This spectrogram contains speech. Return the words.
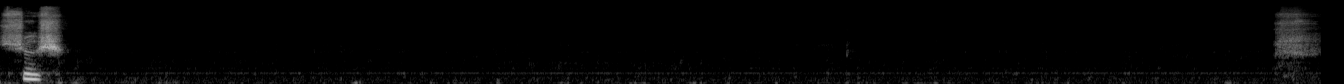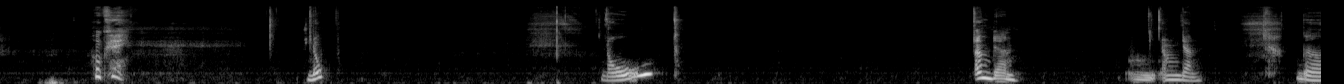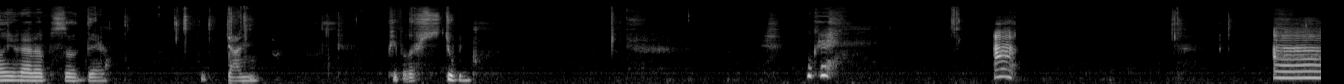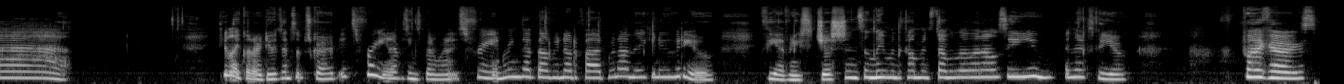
Shush. Okay. Nope. Nope. I'm done. I'm, I'm done. I'm gonna leave that episode there. Done. People are stupid. Okay. Ah. Ah. If you like what I do, then subscribe. It's free and everything's better when it's free. And ring that bell to be notified when I make a new video. If you have any suggestions, then leave them in the comments down below and I'll see you in the next video. Bye guys.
